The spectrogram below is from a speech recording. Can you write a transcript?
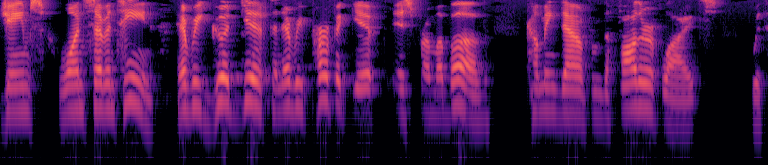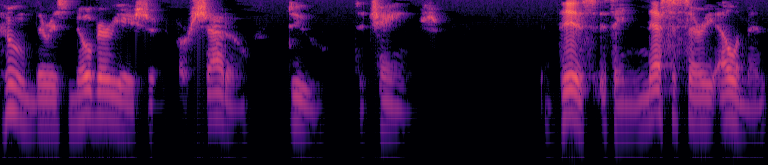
James 1:17 Every good gift and every perfect gift is from above coming down from the father of lights with whom there is no variation or shadow due to change this is a necessary element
